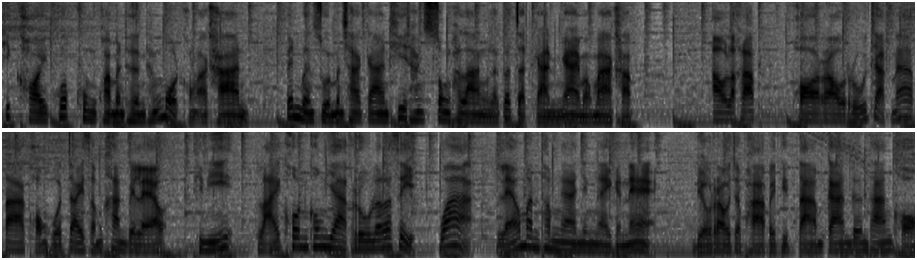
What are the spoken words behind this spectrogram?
ที่คอยควบคุมความบันเทิงทั้งหมดของอาคาร เป็นเหมือนศูนย์บัญชาการที่ทั้งทรงพลังแล้วก็จัดการง่ายมากๆครับ เอาละครับ พอเรารู้จักหน้าตาของหัวใจสำคัญไปแล้ว ทีนี้หลายคนคงอยากรู้แล้วละสิ ว่าแล้วมันทำงานยังไงกันแน่ เดี๋ยวเราจะพาไปติดตามการเดินทางของ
